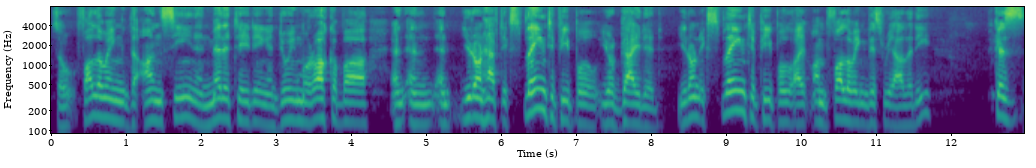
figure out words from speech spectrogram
So following the unseen and meditating and doing muraqabah and, and, and you don't have to explain to people you're guided. You don't explain to people, I, am following this reality because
